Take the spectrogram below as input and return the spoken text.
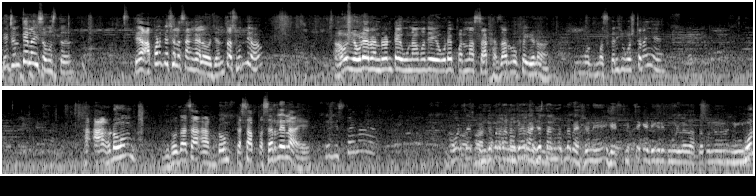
ते जनतेलाही समजतं. ते आपण कशाला सांगायला हो जनता हो अहो एवढ्या रणरणट्या उन्हामध्ये एवढे पन्नास साठ हजार लोक येणं ही मोठ मस्करीची गोष्ट नाही आहे हा आगडोम विरोधाचा आगडोम कसा पसरलेला आहे ते दिसतंय ना. पंतप्रधानांचं राजस्थानमधलं भाषण हे हेट स्पीचच्या कॅटेगरीत मोडलं जातं पण कोण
